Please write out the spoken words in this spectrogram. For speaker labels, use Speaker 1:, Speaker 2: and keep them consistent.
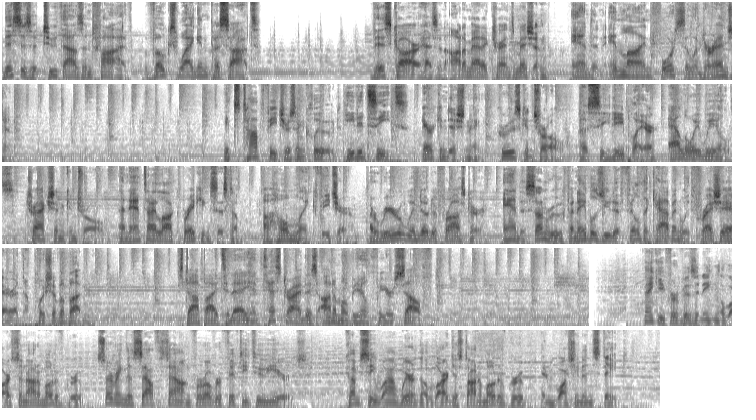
Speaker 1: This is a 2005 Volkswagen Passat. This car has an automatic transmission and an inline four-cylinder engine. Its top features include heated seats, air conditioning, cruise control, a CD player, alloy wheels, traction control, an anti-lock braking system, a HomeLink feature, a rear window defroster, and a sunroof enables you to fill the cabin with fresh air at the push of a button. Stop by today and test drive this automobile for yourself.
Speaker 2: Thank you for visiting the Larson Automotive Group, serving the South Sound for over 52 years. Come see why we're the largest automotive group in Washington State.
